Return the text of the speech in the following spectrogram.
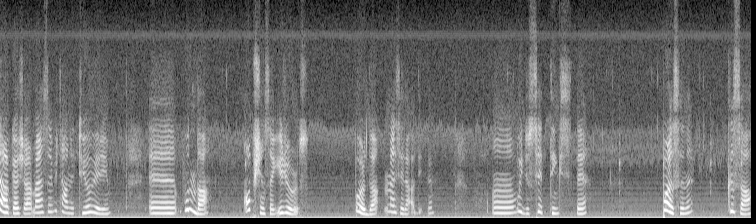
De arkadaşlar ben size bir tane tüyo vereyim. Ee, bunda options'a giriyoruz. Burada mesela diyelim ee, video settings'te burasını kısa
